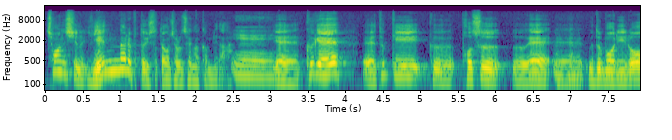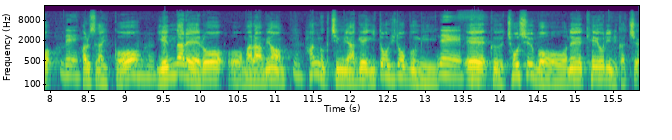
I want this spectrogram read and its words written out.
촌시는 옛날에부터 있었다고 저는 생각합니다. 예. 예. 그게 에, 특히 그 보수의 에, 으드머리로 네. 할 수가 있고 음흠. 옛날에로 어, 말하면 음. 한국 침략의 이토 히로부미의 네. 그 조슈본의 계열이니까 쭉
